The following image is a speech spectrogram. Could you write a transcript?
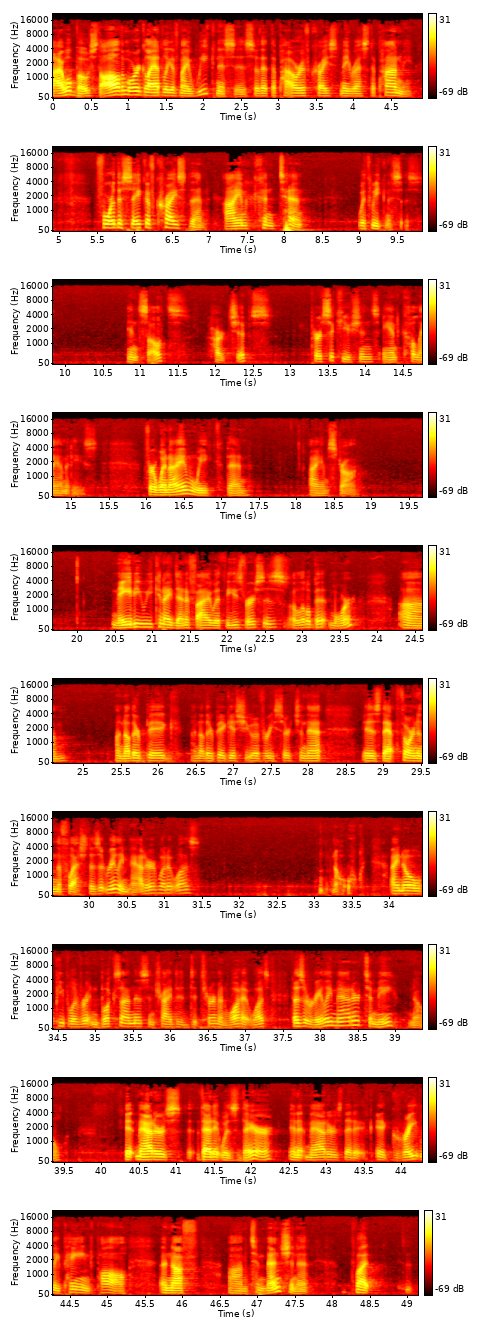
I will boast all the more gladly of my weaknesses, so that the power of Christ may rest upon me. For the sake of Christ, then, I am content with weaknesses, insults, hardships, persecutions, and calamities. For when I am weak, then I am strong. Maybe we can identify with these verses a little bit more. Um, another big, another big issue of research in that is that thorn in the flesh. Does it really matter what it was? No. I know people have written books on this and tried to determine what it was. Does it really matter to me? No. It matters that it was there, and it matters that it, it greatly pained Paul enough um, to mention it, but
